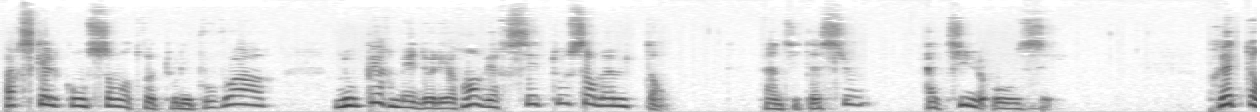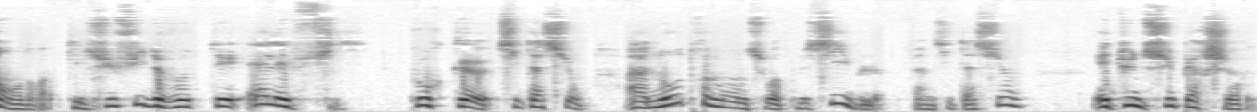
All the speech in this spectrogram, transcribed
parce qu'elle concentre tous les pouvoirs, nous permet de les renverser tous en même temps. Fin de citation. A-t-il osé? Prétendre qu'il suffit de voter LFI pour que, citation, un autre monde soit possible, fin de citation, est une supercherie.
